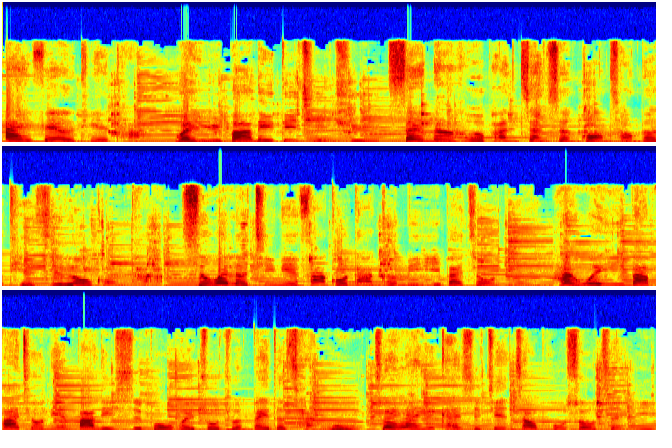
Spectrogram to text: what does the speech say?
埃菲尔铁塔位于巴黎第七区塞纳河畔战神广场的铁质镂空塔，是为了纪念法国大革命一百周年。捍卫1889年巴黎世博会做准备的产物，虽然一开始建造颇受争议，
